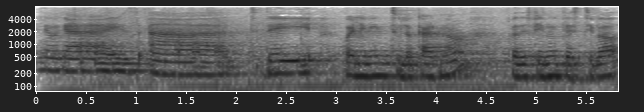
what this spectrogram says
Hello guys, uh, today we're leaving to Locarno for the film festival.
